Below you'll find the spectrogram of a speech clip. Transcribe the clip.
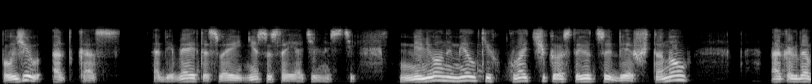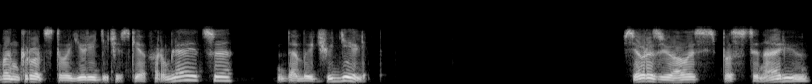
Получив отказ, объявляет о своей несостоятельности. Миллионы мелких вкладчиков остаются без штанов, а когда банкротство юридически оформляется, добычу делят. Все развивалось по сценарию,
